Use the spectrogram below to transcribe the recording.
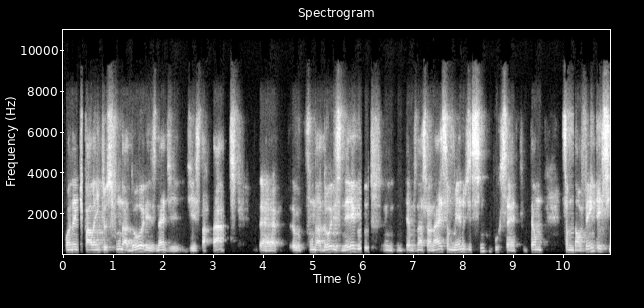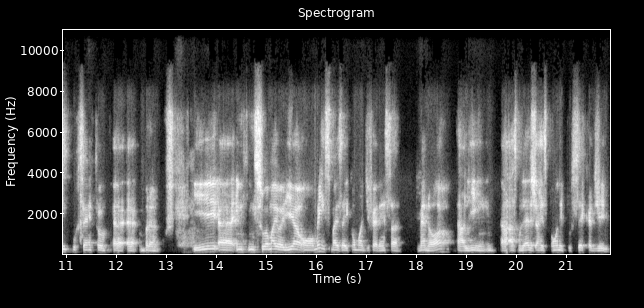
quando a gente fala entre os fundadores né, de, de startups, é, fundadores negros, em, em, termos nacionais, são menos de 5%. Então, são 95% é, é, brancos. E, é, em, em, sua maioria, homens, mas aí com uma diferença menor. Tá ali, em, as mulheres já respondem por cerca de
